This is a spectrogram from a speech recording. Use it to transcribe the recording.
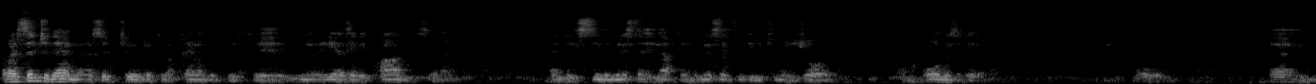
But I said to them, and I said to Dr. Makhema that if uh, you know he has any qualms uh, and he's seen the minister enough and the minister doesn't give him too much joy, I'm always available. Always. Um,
